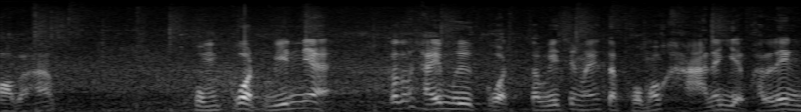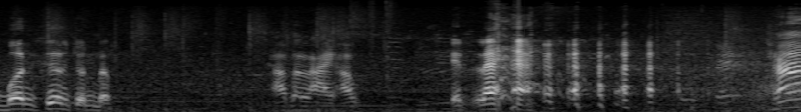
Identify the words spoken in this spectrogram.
อบอะครับ ผมกดวินเนี่ยก็ต้องใช้มือกดสวิตช์ใช่ไหมแต่ผมเอาขาเนี่ยเหยียบคันเร่งเบิ้ลเครื่องจนแบบช้าละลายครับเอ็ดแรกใช่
